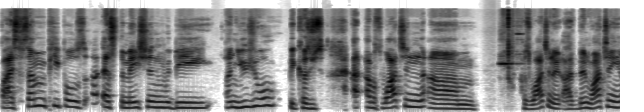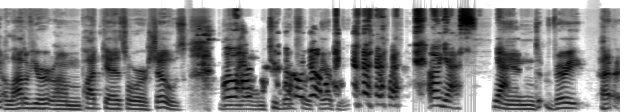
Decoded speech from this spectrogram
by some people's estimation, would be unusual because I, I was watching. Um, I was watching it. I've been watching a lot of your um, podcasts or shows. The, oh, um, Two Birds oh, for no. Therapy. oh yes, yeah. And very uh,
